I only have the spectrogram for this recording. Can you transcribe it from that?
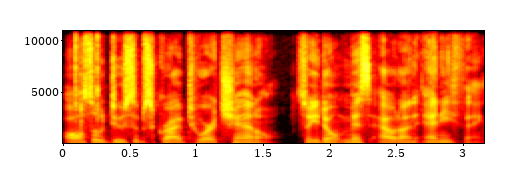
Also, do subscribe to our channel so you don't miss out on anything.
